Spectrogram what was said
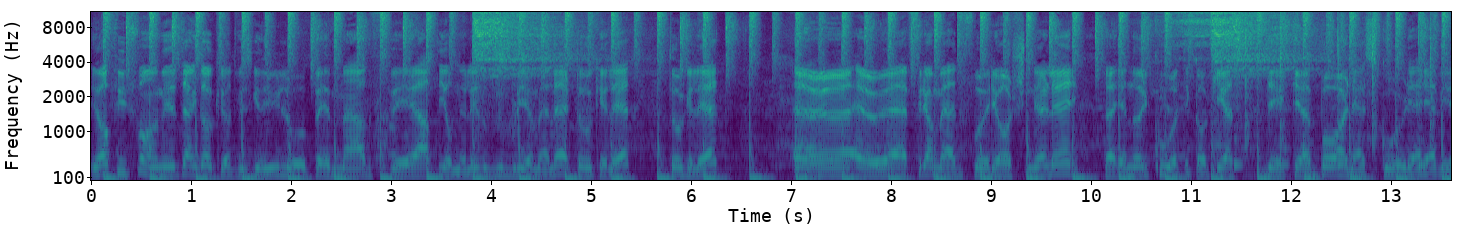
Ja, fy faen, vi tenkte akkurat vi skulle rulle opp ei mad fet Jonny, liksom. Du blir med, eller? Tok litt? Er du fremmed for hasjen, eller? Det er narkotikakis. Det er ikke barneskolerevy,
